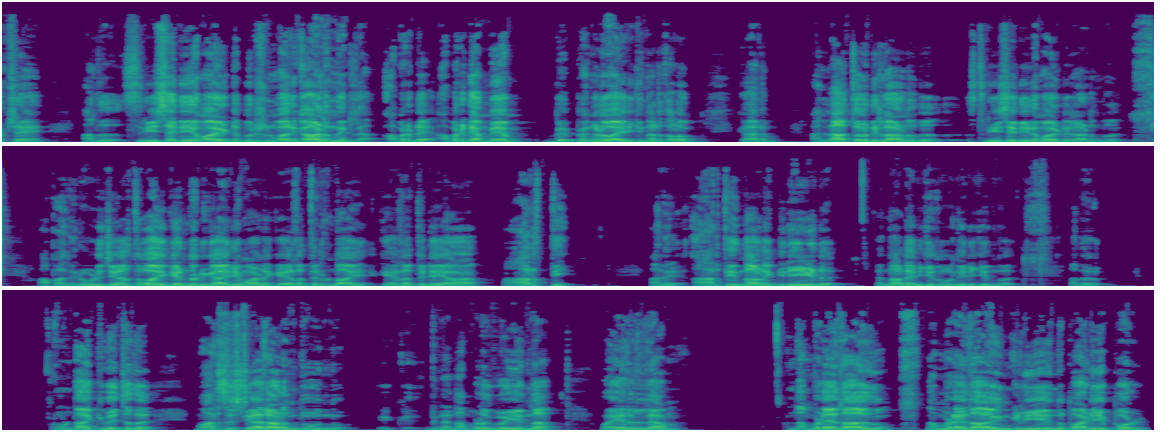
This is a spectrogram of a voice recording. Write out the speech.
പക്ഷേ അത് സ്ത്രീ ശരീരമായിട്ട് പുരുഷന്മാർ കാണുന്നില്ല. അവരുടെ അവരുടെ അമ്മയും പെങ്ങളുമായിരിക്കുന്നിടത്തോളം കാലം. അല്ലാത്തവരിലാണത് സ്ത്രീ ശരീരമായിട്ട് കാണുന്നത്. അപ്പോൾ അതിനോട് ചേർത്ത് വായിക്കേണ്ട ഒരു കാര്യമാണ് കേരളത്തിലുണ്ടായി കേരളത്തിലെ ആ ആർത്തി. അത് ആർത്തി എന്നാണ് ഗ്രീഡ് എന്നാണ് എനിക്ക് തോന്നിയിരിക്കുന്നത്. അത് ഉണ്ടാക്കി വെച്ചത് മാർസിസ്റ്റുകാരാണെന്ന് തോന്നുന്നു. പിന്നെ നമ്മൾ കൊയ്യുന്ന വയലെല്ലാം നമ്മുടേതാകും നമ്മുടേതാകും കിളിയെ എന്ന് പാടിയപ്പോൾ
